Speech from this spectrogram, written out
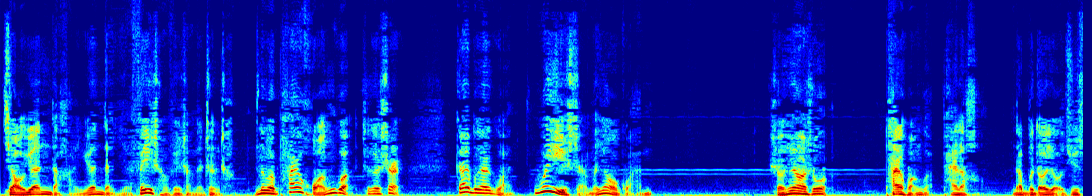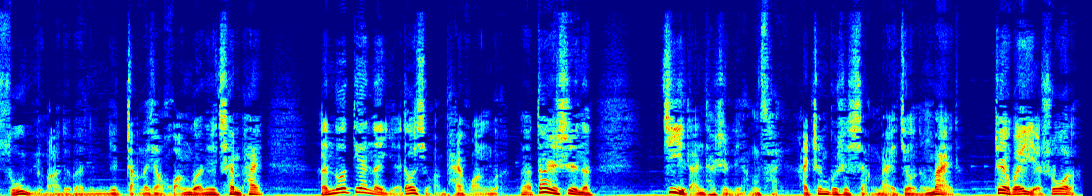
叫冤的、喊冤的，也非常非常的正常。那么拍黄瓜这个事儿，该不该管？为什么要管？首先要说，拍黄瓜拍得好，那不都有句俗语嘛，对吧？你长得像黄瓜，那就欠拍。很多店呢也都喜欢拍黄瓜啊，但是呢，既然它是凉菜，还真不是想卖就能卖的。这回也说了。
